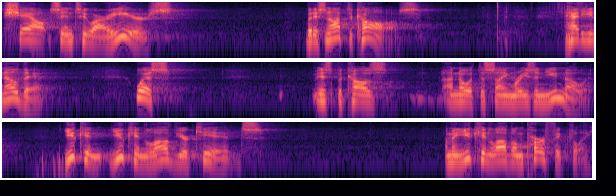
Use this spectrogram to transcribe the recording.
shouts into our ears, but it's not the cause. How do you know that? Well, it's, it's because I know it the same reason you know it. You can, you can love your kids. I mean, you can love them perfectly.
